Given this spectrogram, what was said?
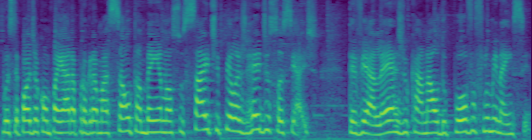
Você pode acompanhar a programação também em nosso site e pelas redes sociais. TV Alerj, o canal do povo fluminense.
